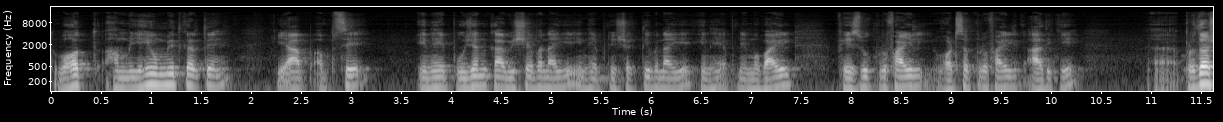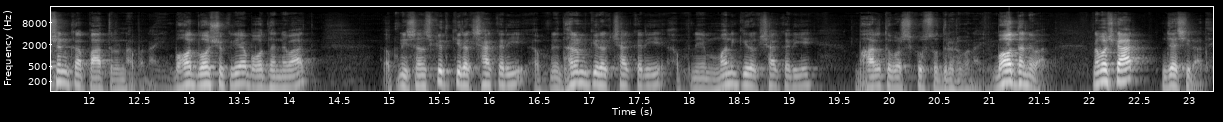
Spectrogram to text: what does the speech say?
तो बहुत हम यही उम्मीद करते हैं कि आप अब से इन्हें पूजन का विषय बनाइए, इन्हें अपनी शक्ति बनाइए, इन्हें अपने mobile, Facebook profile, WhatsApp profile आदि के प्रदर्शन का पात्र ना बनाइए बहुत बहुत शुक्रिया बहुत धन्यवाद। अपनी संस्कृति की रक्षा करिए अपने धर्म की रक्षा करिए अपने मन की रक्षा करिए भारतवर्ष को सुदृढ़ बनाइए। बहुत धन्यवाद। नमस्कार जय श्री राधे।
